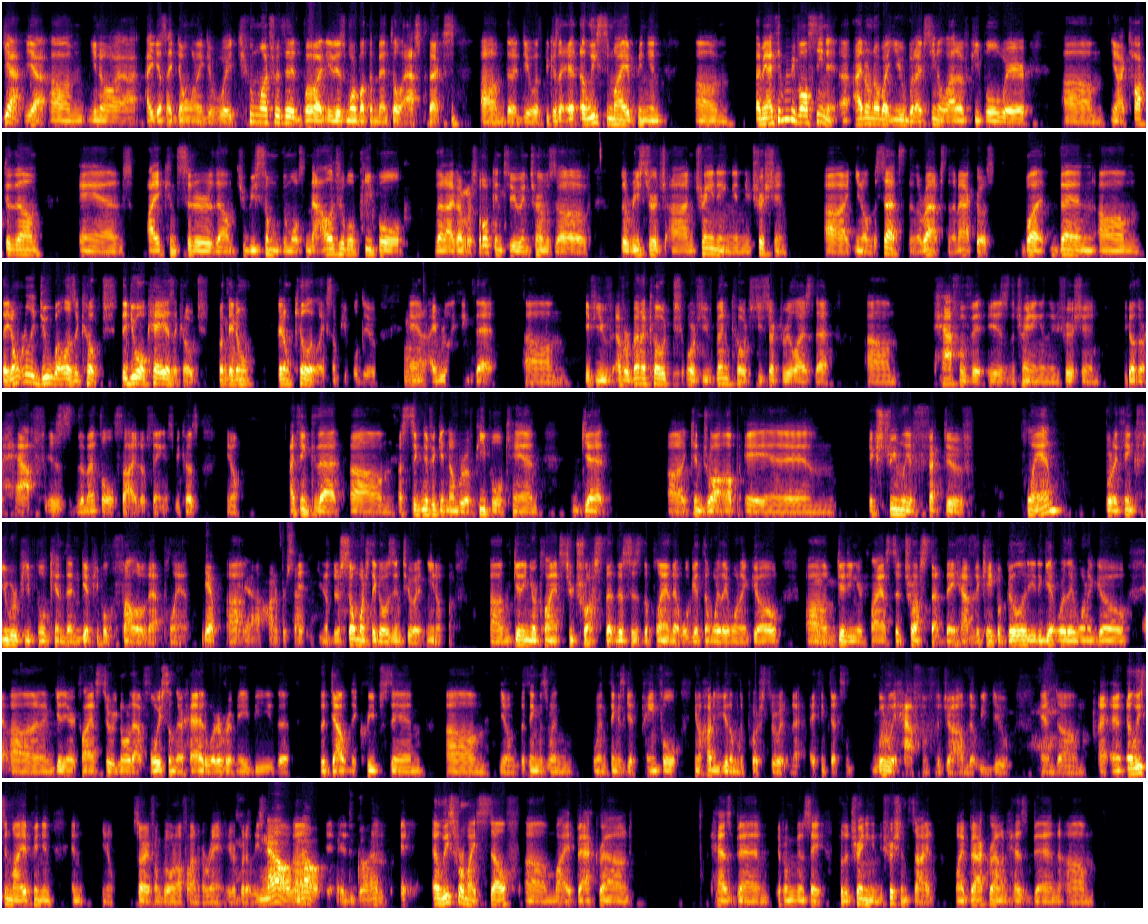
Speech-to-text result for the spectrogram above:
Yeah, yeah. Um, you know, I, I guess I don't want to give away too much with it, but it is more about the mental aspects um, that I deal with because, I, at least in my opinion, um, I mean, I think we've all seen it. I don't know about you, but I've seen a lot of people where, um, you know, I talk to them and I consider them to be some of the most knowledgeable people that I've ever spoken to in terms of the research on training and nutrition, uh, you know, the sets and the reps and the macros. But then um, they don't really do well as a coach. They do okay as a coach, but they mm-hmm. don't they don't kill it like some people do. Mm-hmm. And I really think that um, if you've ever been a coach or if you've been coached, you start to realize that um, half of it is the training and the nutrition. The other half is the mental side of things because you know I think that um, a significant number of people can get uh, can draw up an extremely effective plan but I think fewer people can then get people to follow that plan. Yep. Uh, yeah, hundred percent. You know, there's so much that goes into it. You know, um, getting your clients to trust that this is the plan that will get them where they want to go. Um, mm-hmm. Getting your clients to trust that they have the capability to get where they want to go, uh, and getting your clients to ignore that voice in their head, whatever it may be, the the doubt that creeps in. Um, you know, the things when when things get painful. You know, how do you get them to push through it? And I, think that's literally half of the job that we do and um, I, at least in my opinion, and you know, sorry if I'm going off on a rant here, but at least no, uh, no, it, go ahead. It, at least for myself, um, my background has been, if I'm going to say for the training and nutrition side, my background has been um,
